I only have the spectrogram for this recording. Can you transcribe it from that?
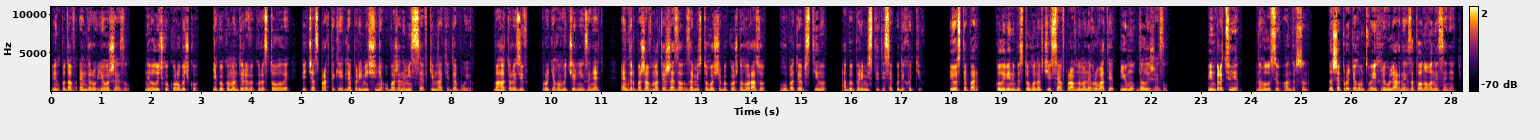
Він подав Ендеру його жезл, невеличку коробочку, яку командири використовували під час практики для переміщення у бажане місце в кімнаті для бою. Багато разів протягом вечірніх занять Ендер бажав мати жезл замість того, щоб кожного разу гупати об стіну, аби переміститися куди хотів. І ось тепер, коли він без того навчився вправно маневрувати, йому дали жезл. Він працює, наголосив Андерсон, лише протягом твоїх регулярних запланованих занять.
